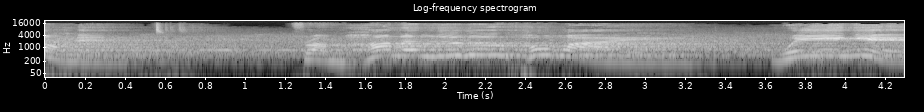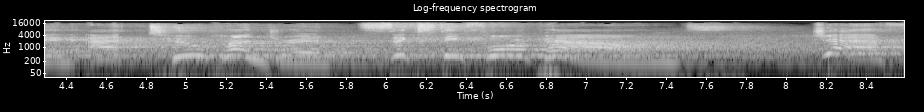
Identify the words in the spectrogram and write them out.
Opponent, from Honolulu, Hawaii, weighing in at 264 pounds, Jeff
